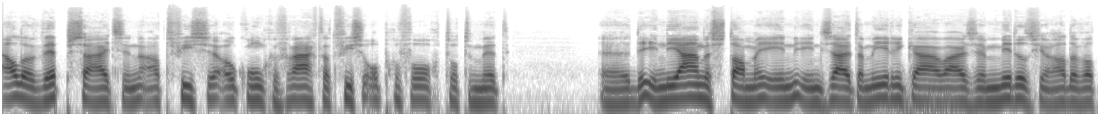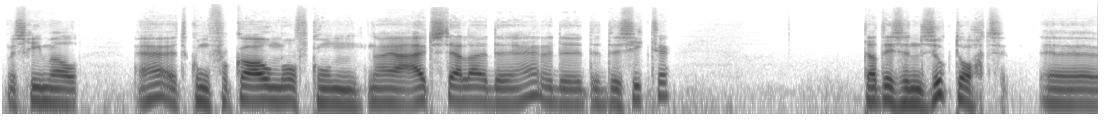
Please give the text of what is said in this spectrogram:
alle websites en adviezen, ook ongevraagd adviezen opgevolgd tot en met uh, de indianenstammen in, in Zuid-Amerika, waar ze een middeltje hadden wat misschien wel het kon voorkomen of kon nou ja, uitstellen, de, de, de, de, ziekte. Dat is een zoektocht, eh,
